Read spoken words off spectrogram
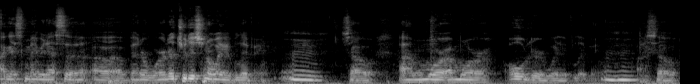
I guess maybe that's a, a better word, a traditional way of living. Mm. So um, a more a more older way of living. Mm-hmm. Uh, so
